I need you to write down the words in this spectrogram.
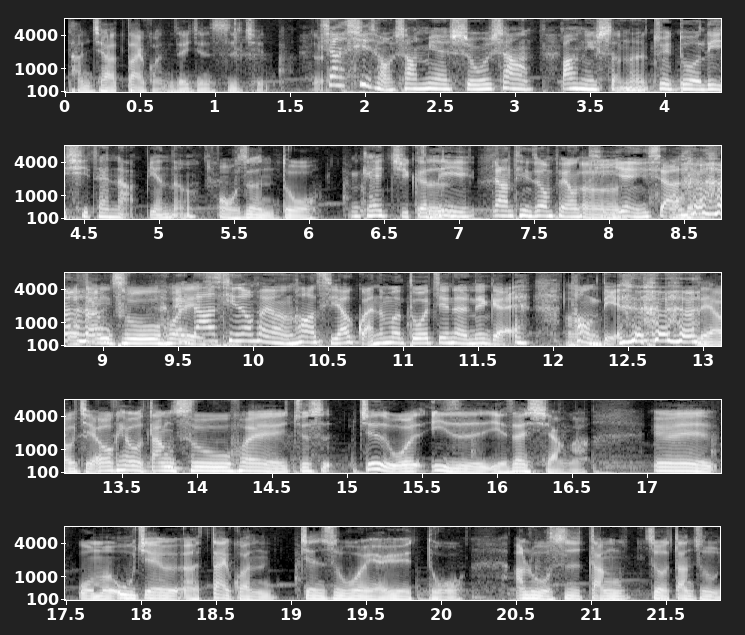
谈价贷款这件事情。像系统上面，实物上帮你省了最多的力气在哪边呢？哦，这很多。你可以举个例，让听众朋友体验一下。我当初会，大家听众朋友很好奇，要管那么多间的那个痛点。哦、了解。OK，我当初会就是，其实我一直也在想啊，因为我们物件呃代管件数会越来越多。啊，如果是当做单独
